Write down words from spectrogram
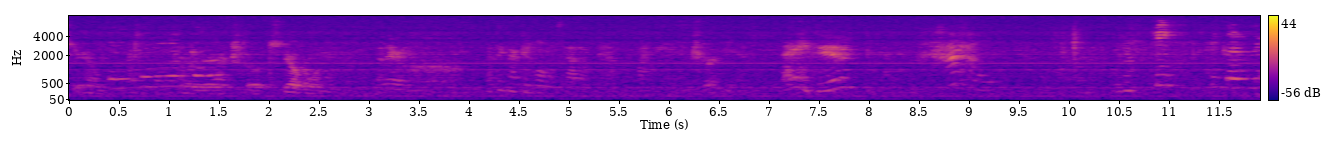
See how it reacts to it. It's the other one. Hey, dude. Hi.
